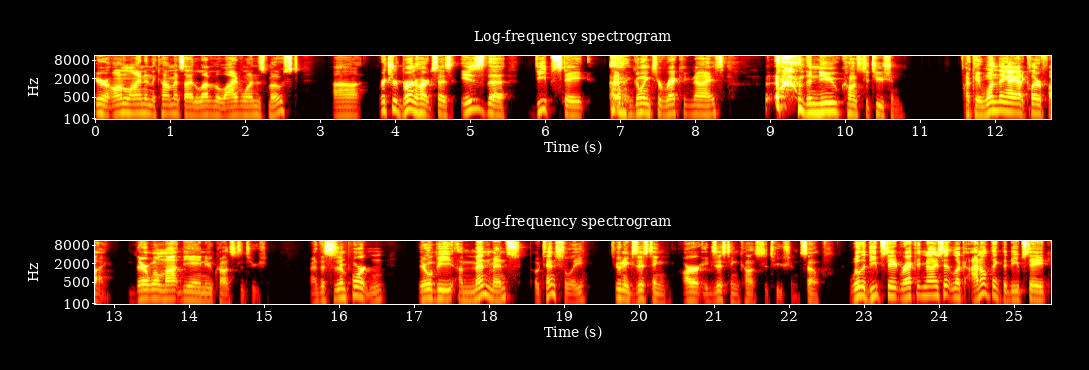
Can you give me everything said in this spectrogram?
here online in the comments. I love the live ones most. Uh, Richard Bernhardt says, Is the deep state going to recognize the new constitution? Okay, one thing I got to clarify there will not be a new constitution. Right, this is important. There will be amendments potentially to an existing our existing constitution. So, will the deep state recognize it? Look, I don't think the deep state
